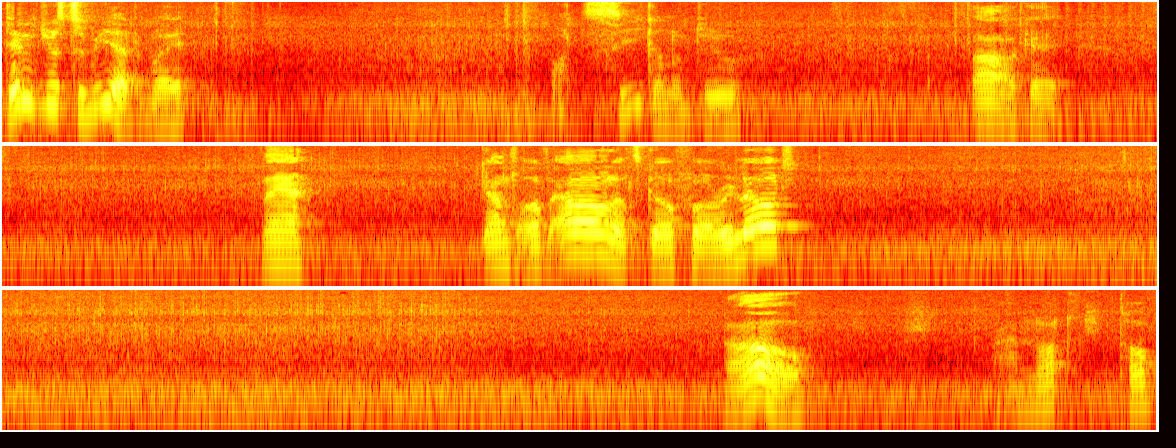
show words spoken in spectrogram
Didn't used to be that way. What's he gonna do? Oh, okay. Nah. Guns out of ammo, let's go for a reload. Oh. I'm not top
